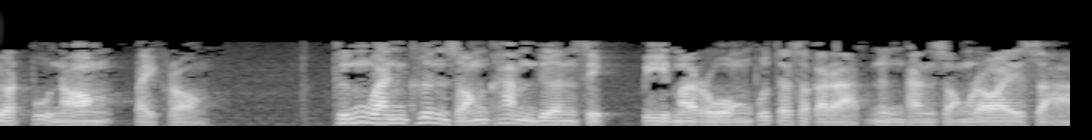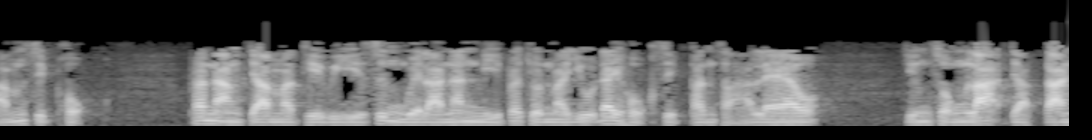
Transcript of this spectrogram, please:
ยศผู้น้องไปครอง ถึงวันขึ้นสองค่ำเดือนสิบปีมะโรงพุทธศักราช 1236 พระนางจามเทวีซึ่งเวลานั้นมีพระชนมายุได้หกสิบพรรษาแล้ว จึงทรงละจากการ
